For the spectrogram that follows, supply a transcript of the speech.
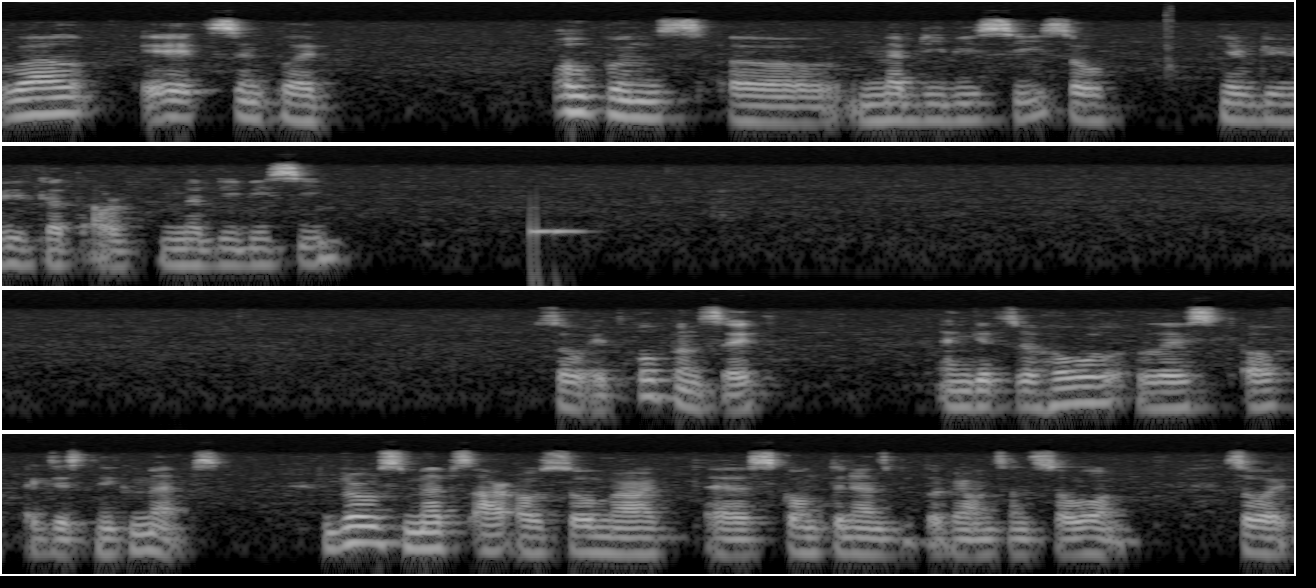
Well, it simply opens uh, mapdbc. So here we've got our mapdbc. So it opens it and gets a whole list of existing maps. Those maps are also marked as continents, battlegrounds, and so on. So it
